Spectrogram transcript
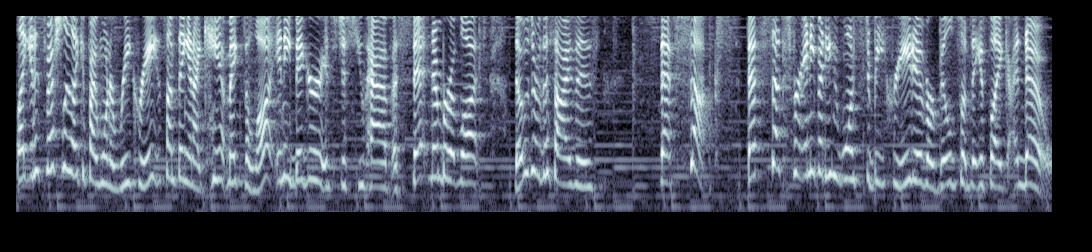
like, and especially like if I want to recreate something and I can't make the lot any bigger, it's just you have a set number of lots, those are the sizes. That sucks. That sucks for anybody who wants to be creative or build something. It's like, no,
